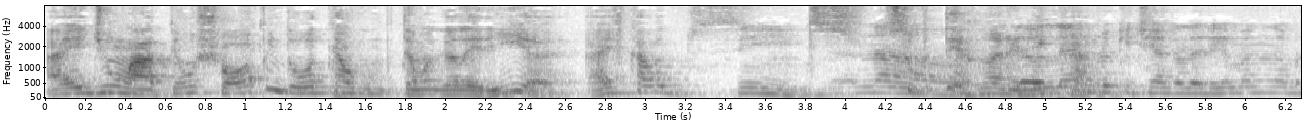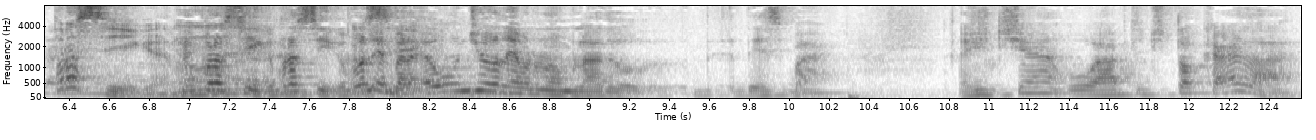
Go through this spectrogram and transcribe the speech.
Aí de um lado tem um shopping, do outro tem, algum, tem uma galeria, aí ficava. Sim. Não, Subterrâneo eu ali, lembro cara. que tinha galeria, mas não lembrava. Prossiga. Não, prossiga, prossiga. Eu Vou Prossiga. lembrar. Um dia eu lembro o nome lá do, desse bar. A gente tinha o hábito de tocar lá.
